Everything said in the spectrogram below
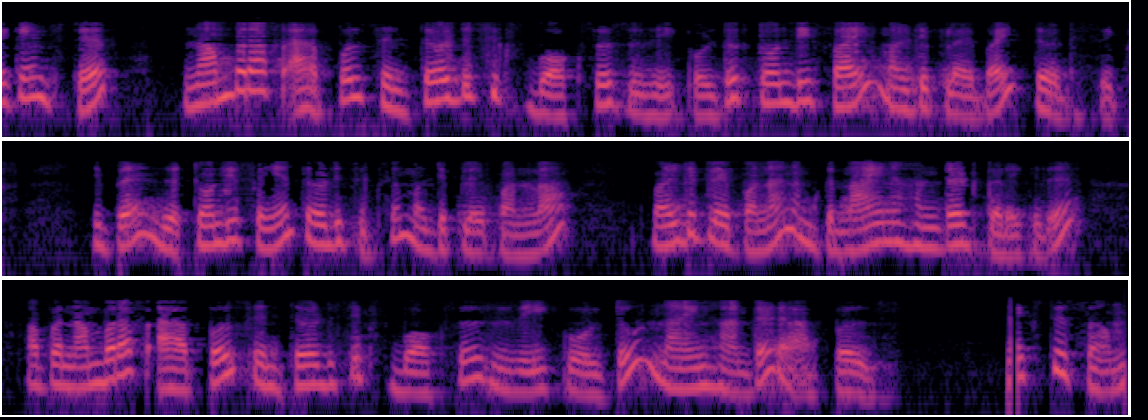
second step number of apples in thirty six boxes is equal to twenty five multiply by thirty six இப்போ இந்த twenty five thirty six multiply பண்ணலாம். மல்டிப்ளை பண்ணா நமக்கு நைன் ஹண்ட்ரட் கிடைக்குது. அப்ப number of apples in thirty six boxes is equal to nine hundred apples next sum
